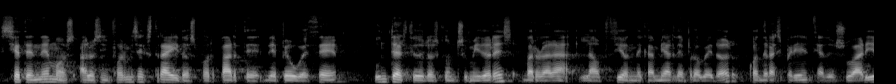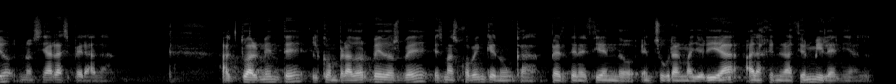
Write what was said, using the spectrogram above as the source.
Si atendemos a los informes extraídos por parte de PVC, un tercio de los consumidores valorará la opción de cambiar de proveedor cuando la experiencia de usuario no sea la esperada. Actualmente, el comprador B2B es más joven que nunca, perteneciendo en su gran mayoría a la generación millennial,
